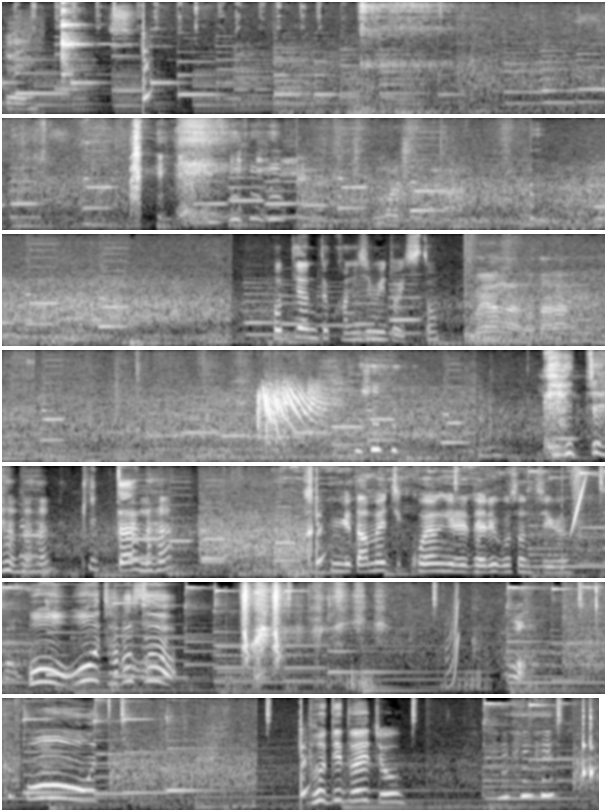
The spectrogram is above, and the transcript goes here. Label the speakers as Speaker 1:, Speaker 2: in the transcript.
Speaker 1: 오케이.
Speaker 2: 버디한테 관심이 더 있어.
Speaker 1: 고양아 너 나랑
Speaker 2: 있잖아. 있잖아. 이게 남의 집 고양이를 데리고선 지금. 오, 오, 잡았어. 버디도 해줘.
